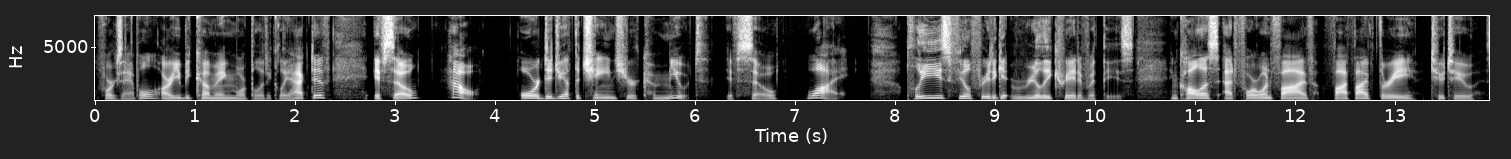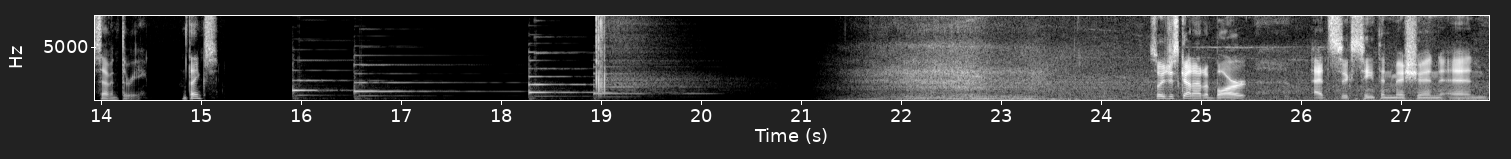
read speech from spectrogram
For example, are you becoming more politically active? If so, how? Or did you have to change your commute? If so, why? Please feel free to get really creative with these and call us at 415 553 2273. Thanks. So I just got out of BART at 16th and Mission, and,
